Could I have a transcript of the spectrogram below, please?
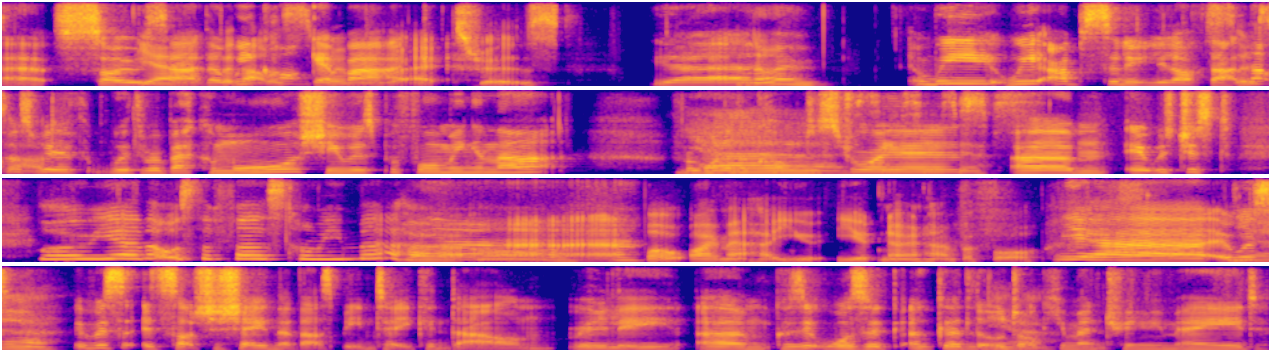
Yeah, so Yeah, sad that we that can't get when we were back. extras. Yeah, No, we we absolutely love that, So and that was with with Rebecca More. She was performing in that from one of the Cock Yes, yes, yes, destroyers. yes. Um, it was just oh yeah, that was the first time we met her. Yeah. Oh. Well, I met her. You you'd known her before. yeah, it was Yeah. it was it's such a shame that that's been taken down, really, um, because it was a, a good little Yeah. documentary we made.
